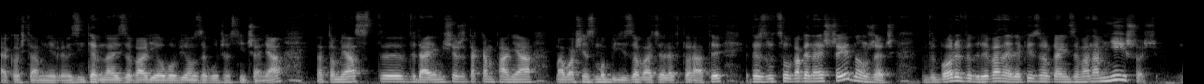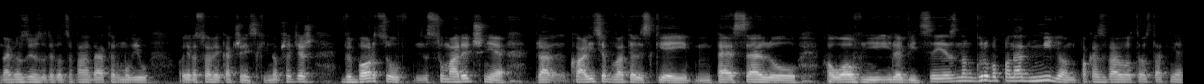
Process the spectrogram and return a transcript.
jakoś tam, nie wiem, zinternalizowali obowiązek uczestniczenia. Natomiast e, wydaje mi się, że ta kampania ma właśnie zmobilizować elektoraty. Ja też zwrócę uwagę na jeszcze jedną rzecz. Wybory wygrywa najlepiej zorganizowana mniejszość. Nawiązując do tego, co pan redaktor mówił o Jarosławie Kaczyńskim. No przecież wyborców sumarycznie Koalicji Obywatelskiej, PSL-u, Hołowni i Lewicy jest no grubo ponad milion. Pokazywały to ostatnie ostatnie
